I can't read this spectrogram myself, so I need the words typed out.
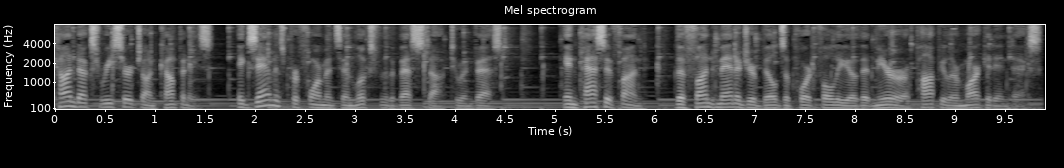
conducts research on companies, examines performance, and looks for the best stock to invest. In passive fund, the fund manager builds a portfolio that mirror a popular market index,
